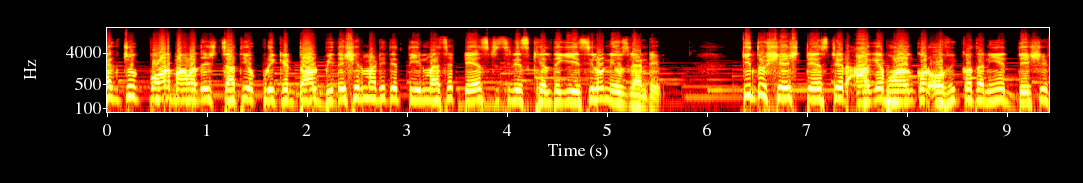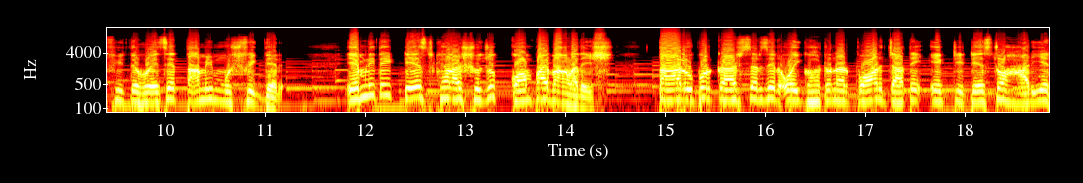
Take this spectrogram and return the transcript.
এক যুগ পর বাংলাদেশ জাতীয় ক্রিকেট দল বিদেশের মাটিতে তিন ম্যাচের টেস্ট সিরিজ খেলতে গিয়েছিল নিউজিল্যান্ডে। কিন্তু শেষ টেস্টের আগে ভয়ঙ্কর অভিজ্ঞতা নিয়ে দেশে ফিরতে হয়েছে তামিম মুশফিকদের। এমনিতেই টেস্ট খেলার সুযোগ কম পায় বাংলাদেশ। তার উপর ক্রাশার্জের ওই ঘটনার পর যাতে একটি টেস্টও হারিয়ে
